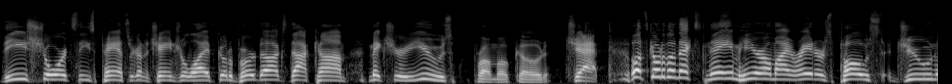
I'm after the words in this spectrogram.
these shorts, these pants are going to change your life. Go to birddogs.com. Make sure you use promo code chat. Let's go to the next name here on my Raiders post June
